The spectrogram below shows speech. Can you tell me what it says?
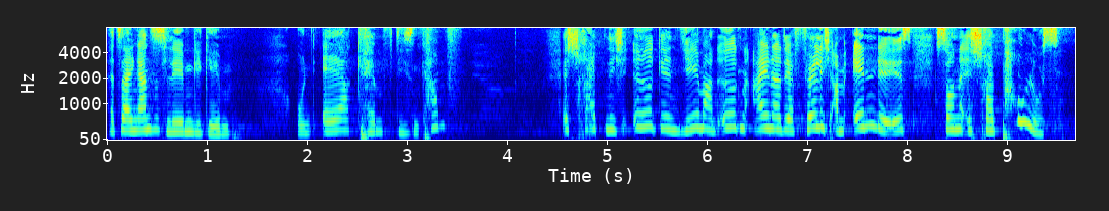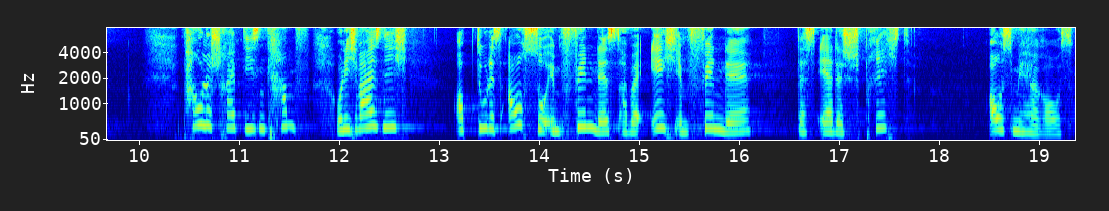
Hat sein ganzes Leben gegeben. Und er kämpft diesen Kampf. Es schreibt nicht irgendjemand, irgendeiner, der völlig am Ende ist, sondern es schreibt Paulus. Paulus schreibt diesen Kampf. Und ich weiß nicht, ob du das auch so empfindest, aber ich empfinde, dass er das spricht aus mir heraus.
